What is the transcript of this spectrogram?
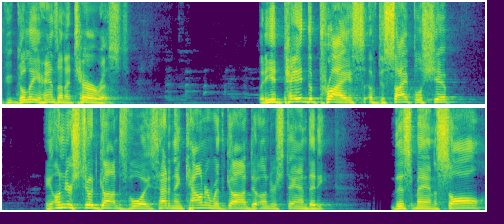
he's go lay your hands on a terrorist. But he had paid the price of discipleship. He understood God's voice, had an encounter with God to understand that he, this man, Saul,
